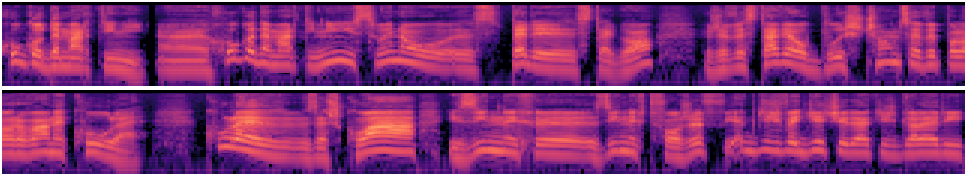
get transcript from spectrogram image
Hugo de Martini. E, Hugo de Martini słynął e, wtedy z tego, że wystawiał błyszczące, wypolerowane kule. Kule ze szkła i z innych, e, z innych tworzyw. Jak gdzieś wejdziecie do jakiejś galerii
